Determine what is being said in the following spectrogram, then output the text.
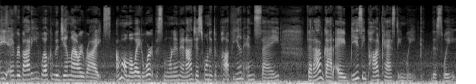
Hey everybody, welcome to Jen Lowry Writes. I'm on my way to work this morning and I just wanted to pop in and say that I've got a busy podcasting week this week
